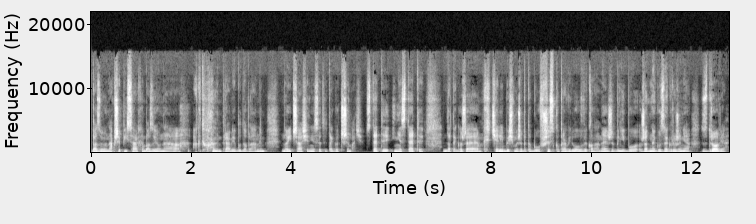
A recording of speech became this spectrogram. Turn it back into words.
bazują na przepisach, bazują na aktualnym prawie budowlanym, no i trzeba się niestety tego trzymać. Stety i niestety, dlatego że chcielibyśmy, żeby to było wszystko prawidłowo wykonane, żeby nie było żadnego zagrożenia zdrowia,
